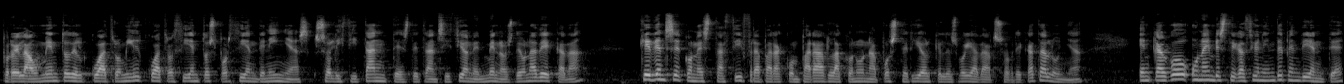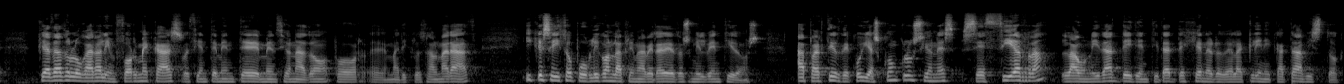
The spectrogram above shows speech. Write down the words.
por el aumento del 4.400% de niñas solicitantes de transición en menos de una década, quédense con esta cifra para compararla con una posterior que les voy a dar sobre Cataluña, encargó una investigación independiente que ha dado lugar al informe CAS recientemente mencionado por eh, Maricruz Almaraz y que se hizo público en la primavera de 2022, a partir de cuyas conclusiones se cierra la unidad de identidad de género de la clínica Tavistock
